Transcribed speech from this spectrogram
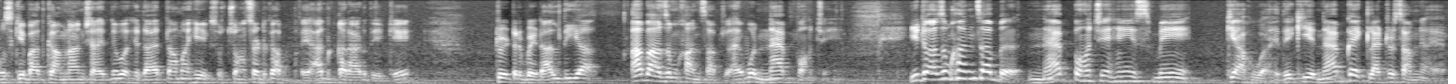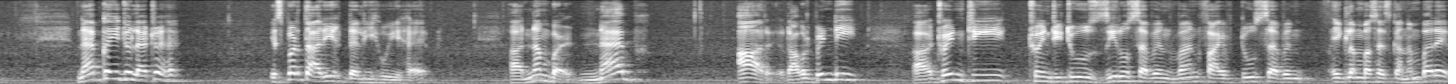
उसके बाद कामरान शाहिद ने वो हिदायतनामा ही एक का बयान करार दे के ट्विटर पे डाल दिया। अब आज़म खान साहब जो है वो नैब पहुँचे हैं। ये जो आज़म खान साहब नैब पहुँचे हैं इसमें क्या हुआ है? देखिए नैब का एक लेटर सामने आया। है नैब का ये जो लेटर है इस पर तारीख डली हुई है। आ, number NAB R Rawalpindi twenty twenty two zero seven one five two seven एक लंबा सा इसका नंबर है।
